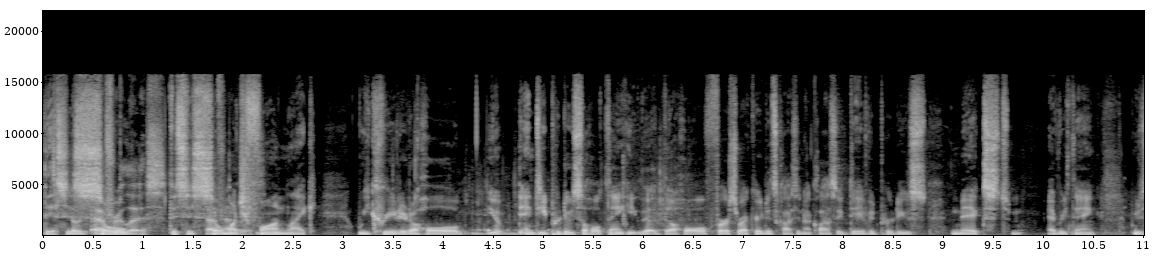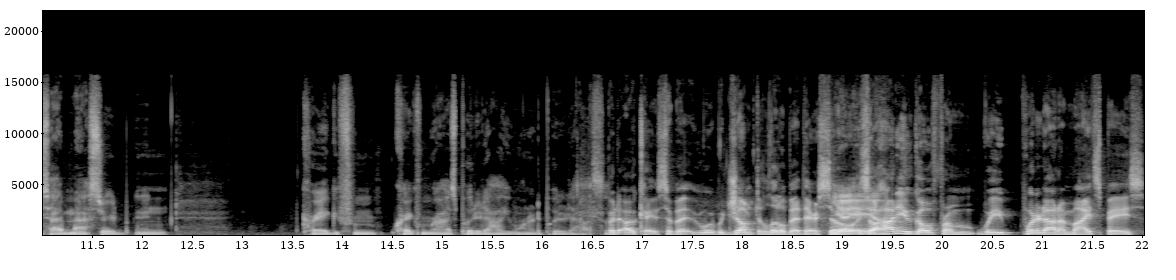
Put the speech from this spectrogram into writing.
this is so effortless. this is so much fun. Like we created a whole you know and Dee produced the whole thing. He the, the whole first record is classic not classic. David produced mixed everything. We just had it mastered and Craig from Craig from Rise put it out he wanted to put it out so But okay, so but we we jumped a little bit there. So Yeah, yeah, so yeah. how do you go from we put it out on MySpace?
